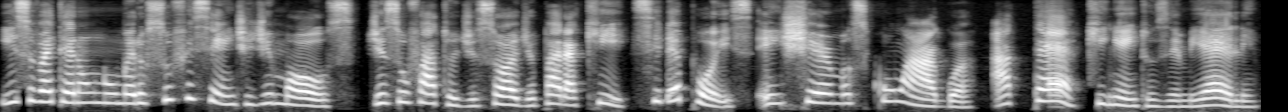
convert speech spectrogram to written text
isso vai ter um número suficiente de mols de sulfato de sódio para que, se depois enchermos com água até 500 ml,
